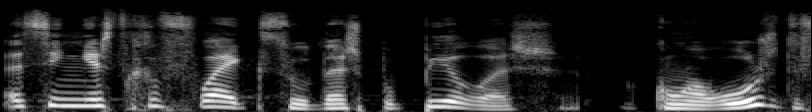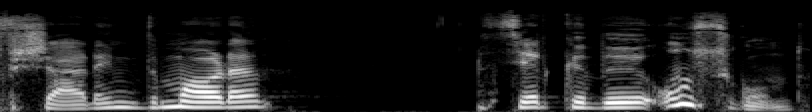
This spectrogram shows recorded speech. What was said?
Assim, este reflexo das pupilas com a luz de fecharem demora cerca de um segundo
